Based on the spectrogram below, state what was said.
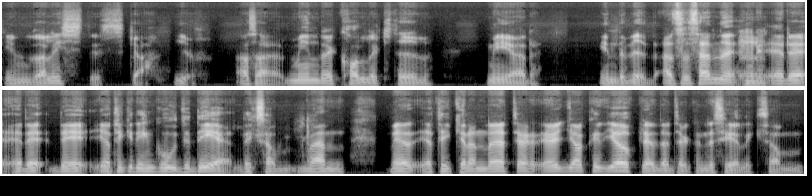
individualistiska. Ju. Alltså mindre kollektiv, mer individ. Alltså sen Mm. är det, är det, det, jag tycker det är en god idé liksom, men, men jag, jag tycker ändå att jag, jag, jag, upplevde att jag kunde se liksom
